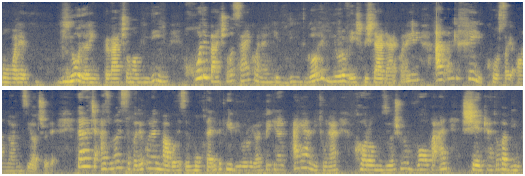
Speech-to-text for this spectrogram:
به عنوان بیو داریم به بچه ها میدیم خود بچه ها سعی کنن که دیدگاه بیو رو بیشتر درک کنن. یعنی الان که خیلی کورس های آنلاین زیاد شده. در از اونها استفاده کنن مباحث مختلف توی بیو رو یاد بگیرن. اگر می‌تونن کارآموزیاشون رو واقعا شرکت ها و بیم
